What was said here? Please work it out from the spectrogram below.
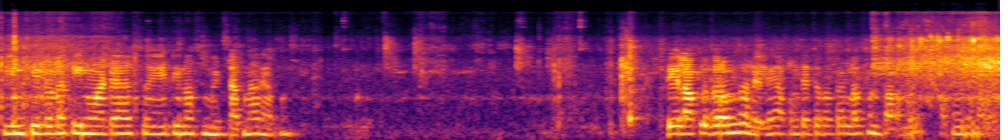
तीन किलोला तीन वाट्या असं हे तीनच मीठ टाकणार आहे आपण तेल आपलं गरम झालेलं आहे आपण त्याच्यात आता लसूण टाकलं टाकून घेऊ.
